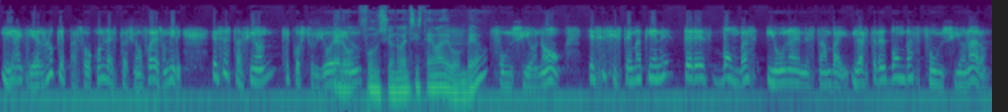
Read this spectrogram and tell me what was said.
Y ayer lo que pasó con la estación fue eso. Mire, esa estación que construyó Pero ¿funcionó el sistema de bombeo? funcionó. Ese sistema tiene tres bombas y una en stand-by. Las tres bombas funcionaron.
